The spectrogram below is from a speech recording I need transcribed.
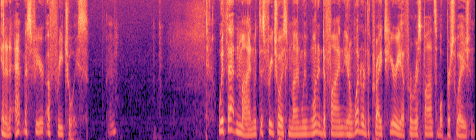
in an atmosphere of free choice. With that in mind, with this free choice in mind, we want to define, you know, what are the criteria for responsible persuasion?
